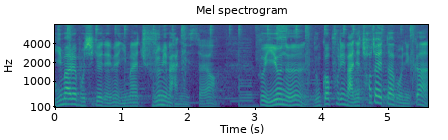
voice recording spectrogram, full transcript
이마를 보시게 되면 이마에 주름이 많이 있어요. 그 이유는 눈꺼풀이 많이 처져 있다 보니까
